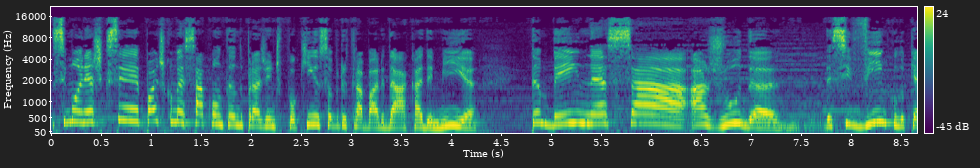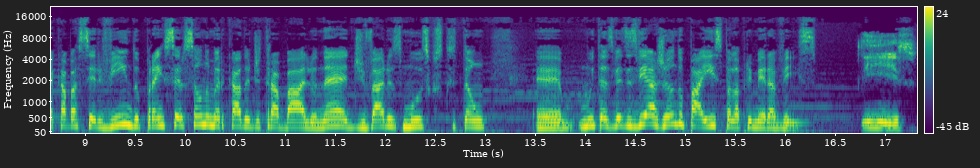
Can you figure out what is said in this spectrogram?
Simone, acho que você pode começar contando para a gente um pouquinho sobre o trabalho da academia, também nessa ajuda desse vínculo que acaba servindo para a inserção no mercado de trabalho, né, de vários músicos que estão é, muitas vezes viajando o país pela primeira vez. Isso.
